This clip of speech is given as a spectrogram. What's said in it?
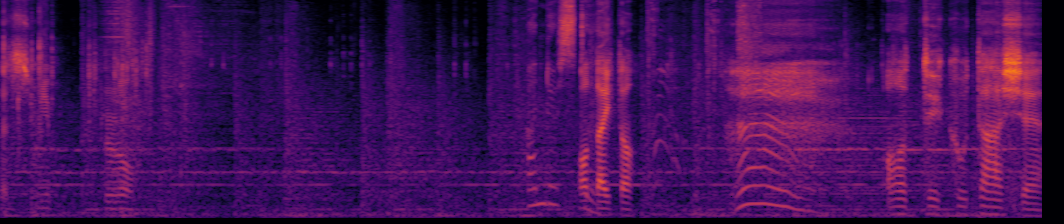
Let's me bloom. Oddaj to. O ty kutasie.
